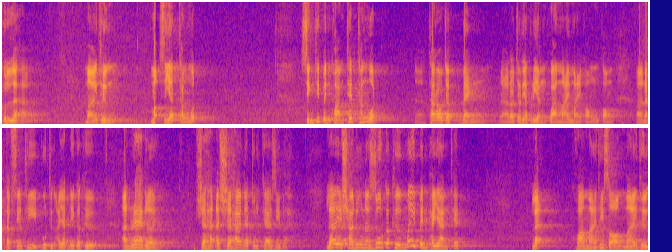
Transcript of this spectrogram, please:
กุลละฮะหมายถึงมักเสียทั้งหมด สิ่งที่เป็นความเท็จทั้งหมดนะถ้าเราจะแบ่งนะเราจะเรียบเรียงความหมายใหม่ของของนักตัฟซีรที่พูดถึงอายัดนี้ก็คือ อันแรกเลยชาฮาดะตุลกาซิบะและยชาดูนซูรก็คือไม่เป็นพยานเท็จ และความหมายที่สองหมายถึง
